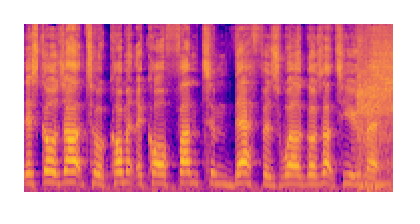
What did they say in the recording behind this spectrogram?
This goes out to a commenter called Phantom Death as well. Goes out to you, mate.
